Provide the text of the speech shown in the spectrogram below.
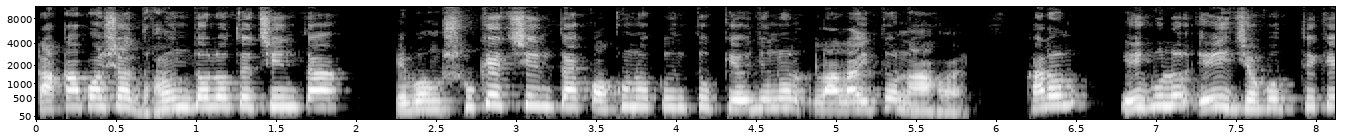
টাকা পয়সা ধন দৌলতের চিন্তা এবং সুখের চিন্তা কখনো কিন্তু কেউ যেন লালায়িত না হয়। কারণ এইগুলো এই জগৎ থেকে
